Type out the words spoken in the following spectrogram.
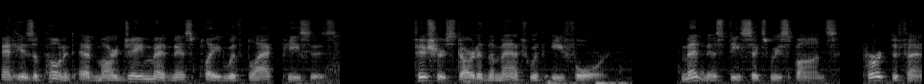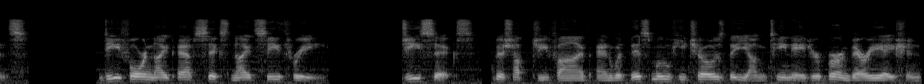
and his opponent Edmar J. Mednis played with black pieces. Fischer started the match with e4. Mednis d6 response, Pirc defense. d4 knight f6 knight c3. G6, bishop g5 and with this move he chose the young teenager Byrne variation,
